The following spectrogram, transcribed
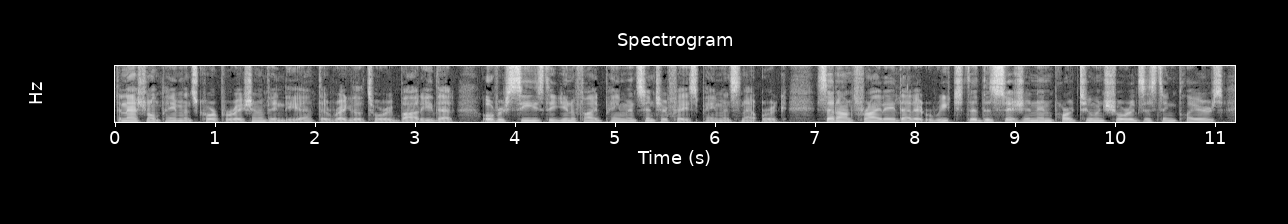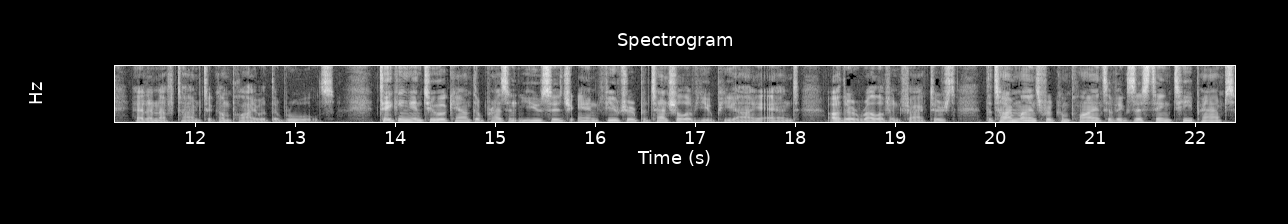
The National Payments Corporation of India, the regulatory body that oversees the Unified Payments Interface Payments Network, said on Friday that it reached the decision in part to ensure existing players had enough time to comply with the rules. Taking into account the present usage and future potential of UPI and other relevant factors, the timelines for compliance of existing TPAPs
